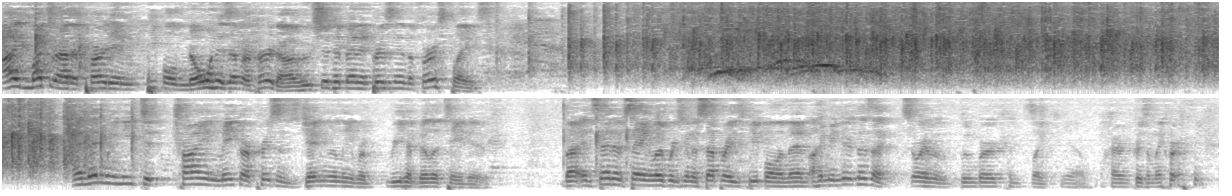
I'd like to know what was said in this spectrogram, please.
I'd much rather pardon people no one has ever heard of who should have been in prison in the first place. And then we need to try and make our prisons genuinely re- rehabilitative. But instead of saying, look, we're just going to separate these people, and then, I mean, there, there's that story with Bloomberg, it's like, you know, hiring prison labor.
